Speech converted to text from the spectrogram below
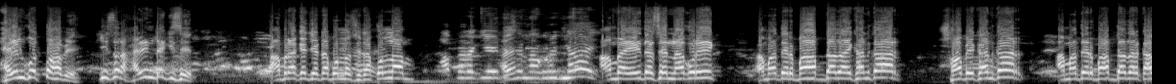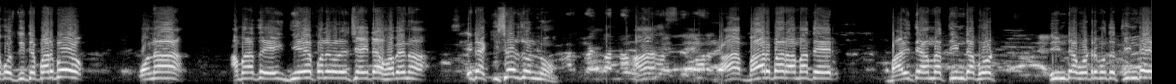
হ্যারেন করতে হবে। কিসের হ্যারেনটা কিসের? আমরাকে যেটা বলল সেটা করলাম। আপনারা কি এই দেশের নাগরিক নাই? আমরা এই দেশের নাগরিক। আমাদের বাপ দাদা এখানকার সব এখানকার। আমাদের বাপ দাদার কাগজ দিতে পারব। ওনা আমরা তো এই দিয়ে পরে বলেছে এটা হবে না। এটা কিসের জন্য? আ? আ, বারবার আমাদের বাড়িতে আমরা তিনটা ভোট তিনটা ভোটের মধ্যে তিনটাই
